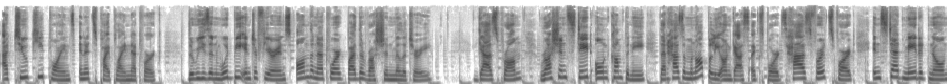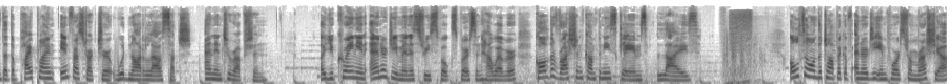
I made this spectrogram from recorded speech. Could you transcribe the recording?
at two key points in its pipeline network. The reason would be interference on the network by the Russian military. Gazprom, Russian state owned company that has a monopoly on gas exports, has, for its part, instead made it known that the pipeline infrastructure would not allow such an interruption. A Ukrainian energy ministry spokesperson, however, called the Russian company's claims lies. Also, on the topic of energy imports from Russia,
